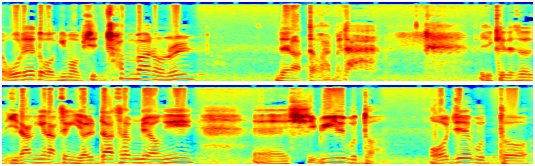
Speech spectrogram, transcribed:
올해도 어김없이 천만 원을 내놨다고 합니다. 이렇게 돼서 1학년 학생 15명이 12일부터 어제부터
